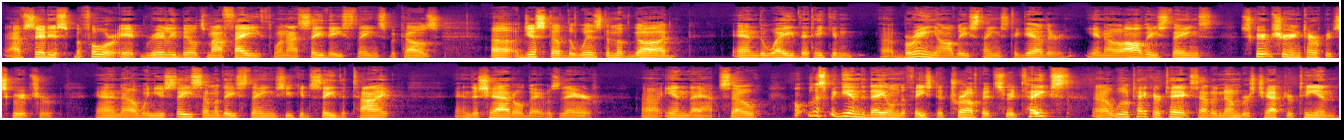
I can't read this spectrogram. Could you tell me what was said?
I've said this before, it really builds my faith when I see these things because uh, just of the wisdom of God and the way that He can uh, bring all these things together. You know, all these things, Scripture interprets Scripture. And uh, when you see some of these things, you can see the type and the shadow that was there uh, in that. So let's begin today on the Feast of Trumpets. It takes uh, we'll take our text out of Numbers chapter 10,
